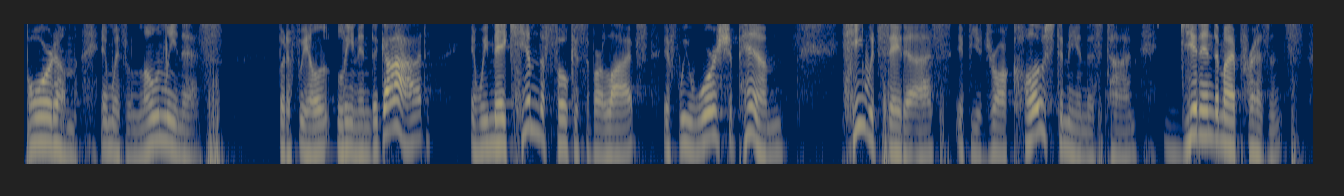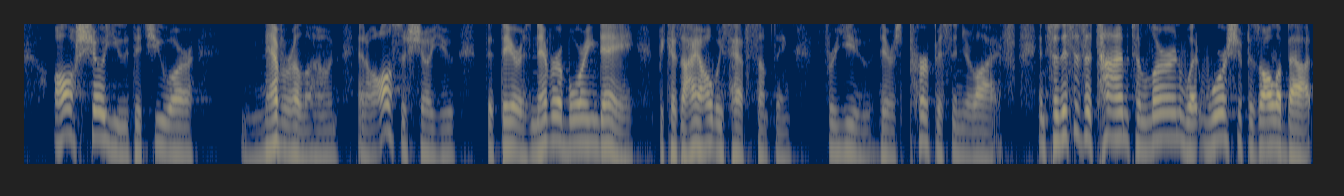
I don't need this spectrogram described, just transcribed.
boredom and with loneliness. But if we lean into God, and we make Him the focus of our lives, if we worship Him, He would say to us, If you draw close to me in this time, get into my presence, I'll show you that you are never alone, and I'll also show you that there is never a boring day because I always have something for you. There's purpose in your life. And so, this is a time to learn what worship is all about.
